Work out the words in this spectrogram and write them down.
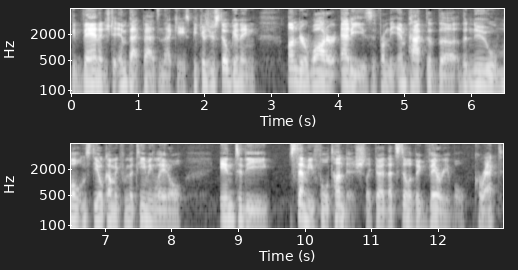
advantage to impact pads in that case because you're still getting underwater eddies from the impact of the the new molten steel coming from the teeming ladle into the semi full tundish. Like that, that's still a big variable, correct?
